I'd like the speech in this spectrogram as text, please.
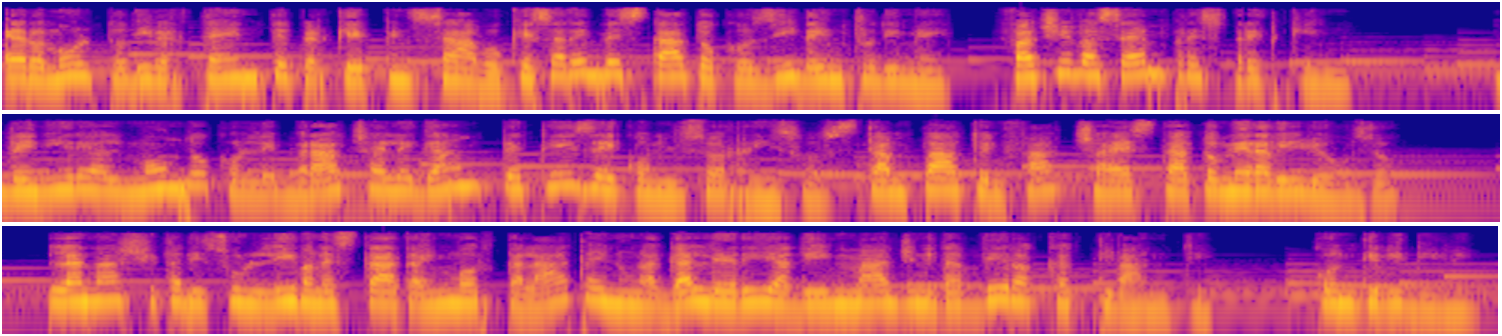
Ero molto divertente perché pensavo che sarebbe stato così dentro di me, faceva sempre Spretkin. Venire al mondo con le braccia e le gambe tese e con il sorriso stampato in faccia è stato meraviglioso. La nascita di Sullivan è stata immortalata in una galleria di immagini davvero accattivanti. Condividili.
